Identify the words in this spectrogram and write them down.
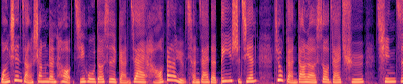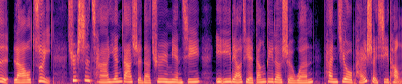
王县长上任后，几乎都是赶在豪大雨成灾的第一时间，就赶到了受灾区，亲自捞水，去视察淹大水的区域面积，一一了解当地的水文，探究排水系统，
